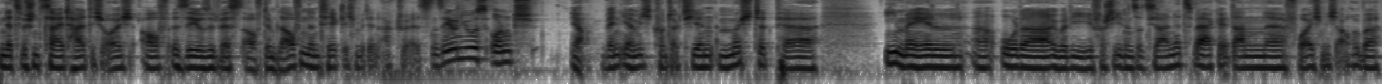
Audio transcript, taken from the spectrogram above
In der Zwischenzeit halte ich euch auf SEO Südwest auf dem Laufenden täglich mit den aktuellsten SEO News und ja, wenn ihr mich kontaktieren möchtet per E-Mail äh, oder über die verschiedenen sozialen Netzwerke, dann äh, freue ich mich auch über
